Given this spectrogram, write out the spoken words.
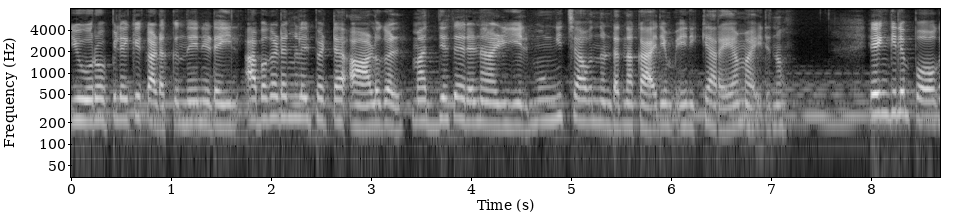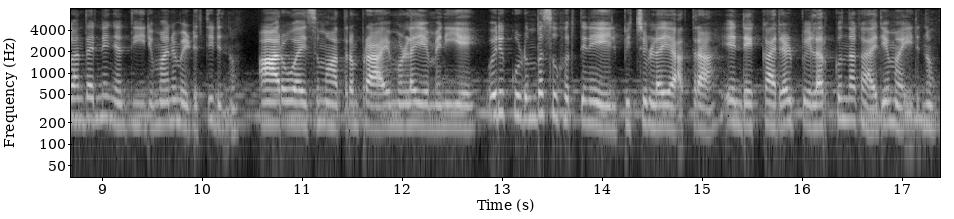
യൂറോപ്പിലേക്ക് കടക്കുന്നതിനിടയിൽ അപകടങ്ങളിൽപ്പെട്ട ആളുകൾ മധ്യതരണാഴിയിൽ മുങ്ങിച്ചാവുന്നുണ്ടെന്ന കാര്യം എനിക്കറിയാമായിരുന്നു. എങ്കിലും പോകാൻ തന്നെ ഞാൻ തീരുമാനമെടുത്തിരുന്നു. ആറു വയസ്സ് മാത്രം പ്രായമുള്ള യമനിയെ ഒരു കുടുംബ സുഹൃത്തിനെ ഏൽപ്പിച്ചുള്ള യാത്ര എന്റെ കരൾ പിളർക്കുന്ന കാര്യമായിരുന്നു.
